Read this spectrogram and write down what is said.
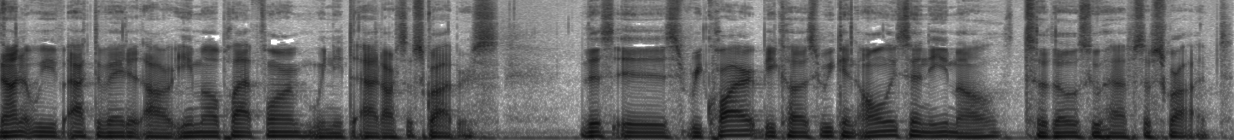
Now that we've activated our email platform, we need to add our subscribers. This is required because we can only send email to those who have subscribed.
